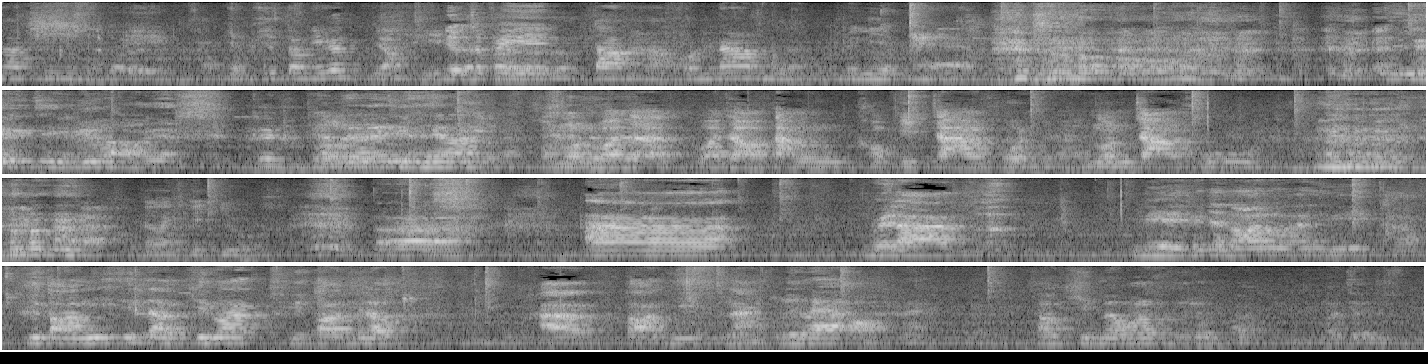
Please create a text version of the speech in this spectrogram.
หน้าที่ของตัวเองครับอย่างพี่ตอนนี้ก็อย่างที่ เดี๋ยวจะไปตามหาคนหน้าเหมือนไปเรียนแทนนี่เรื่องจริงหรือเปล่าเนี่ย ก็เอาเล่นๆใช่ไหมสมมติว่าจะว่าจะเอาตังค์ของพี่จ้างคนนะนนท์จ้างครูกำลังคิดอยู่ เอ่ออ่าเวลาเรียนก็จะน้อยลงแล้วทีนี้ครับ คือตอนนี้ที่เราคิดว่าคือตอนที่เราอ่าตอนที่หนังเรื่องแรกออกเนี่ยเราคิดไหมว่าคือเราแบบเราจะอื้อหือ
